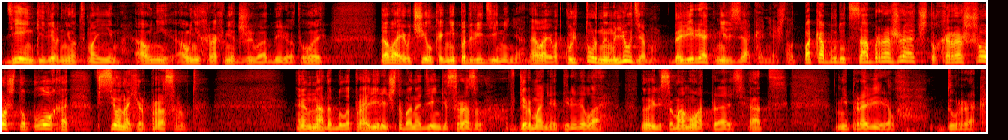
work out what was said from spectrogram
деньги вернет моим, а у них, а у них Рахмет живо отберет. Ой, давай, училка, не подведи меня, давай. Вот культурным людям доверять нельзя, конечно. Вот пока будут соображать, что хорошо, что плохо, все нахер просрут. Э, надо было проверить, чтобы она деньги сразу в Германию перевела. Ну или самому отправить. От не проверил, дурак.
